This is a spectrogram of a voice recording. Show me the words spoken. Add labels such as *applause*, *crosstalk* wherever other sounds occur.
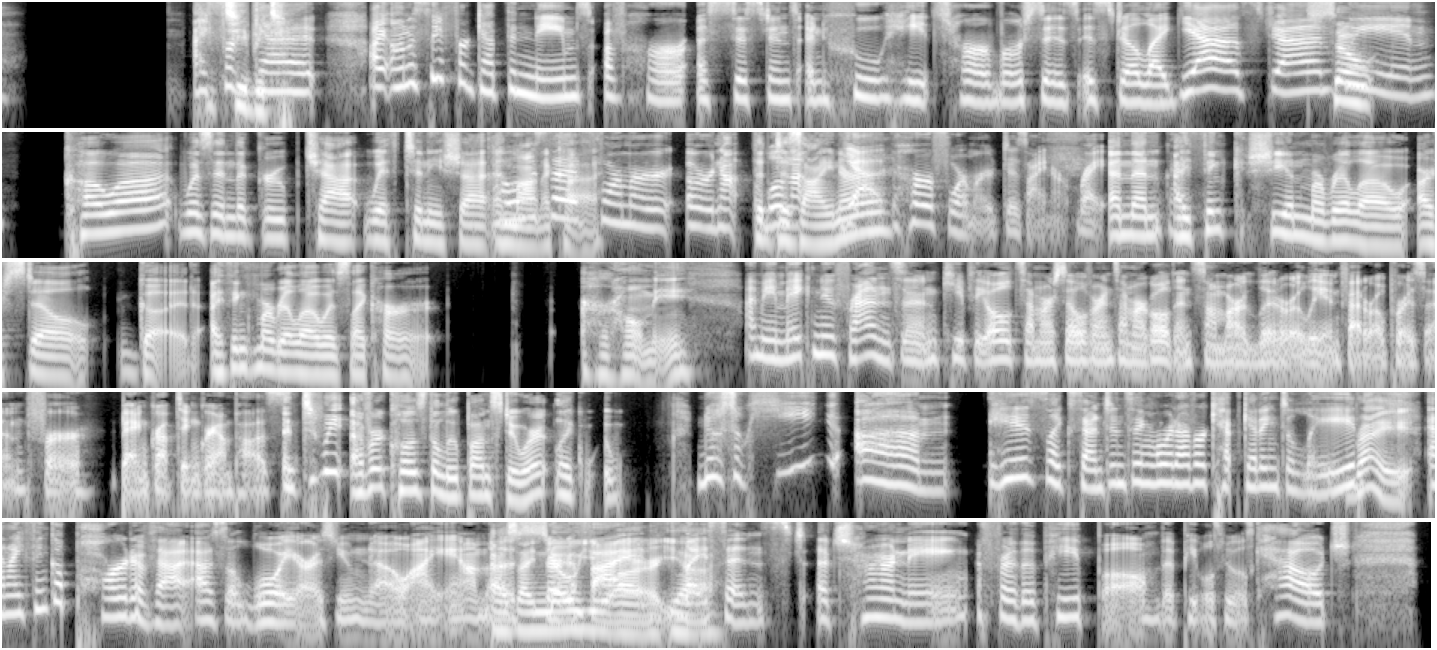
I TBT. forget. I honestly forget the names of her assistants and who hates her versus is still like, yes, Jen So, Queen. Koa was in the group chat with Tanisha and Who was Monica. the former, or not The well, not- designer? yeah, her former designer, right? and then Okay. I think she and Murillo are still good. I think Murillo is like her her homie. I mean, make new friends and keep the old. Some are silver and some are gold, and some are literally in federal prison for bankrupting grandpas. And did we ever close the loop on Stuart? Like w- no, so he, um, his like sentencing or whatever kept getting delayed. right. And I think a part of that, as a lawyer, as you know, I am a As I know you are, yeah. licensed attorney for the people, the people's people's couch.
